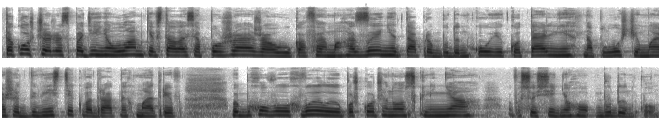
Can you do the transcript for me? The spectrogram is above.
Також через падіння уламків сталася пожежа у кафе-магазині та прибудинковій котельні на площі майже 200 квадратних метрів. Вибуховою хвилею пошкоджено скління в сусіднього будинку.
